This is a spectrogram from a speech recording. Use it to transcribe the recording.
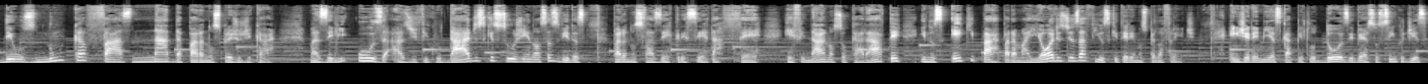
Deus nunca faz nada para nos prejudicar, mas Ele usa as dificuldades que surgem em nossas vidas para nos fazer crescer na fé, refinar nosso caráter e nos equipar para maiores desafios que teremos pela frente. Em Jeremias capítulo 12, verso 5 diz:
